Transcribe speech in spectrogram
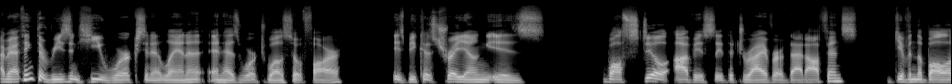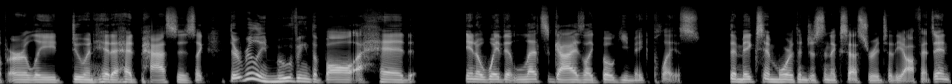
I mean, I think the reason he works in Atlanta and has worked well so far is because Trae Young is, while still obviously the driver of that offense, giving the ball up early, doing hit ahead passes. Like they're really moving the ball ahead in a way that lets guys like Bogey make plays. That makes him more than just an accessory to the offense. And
